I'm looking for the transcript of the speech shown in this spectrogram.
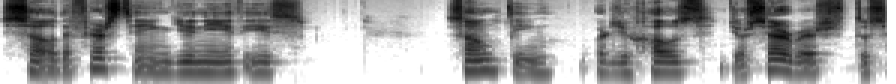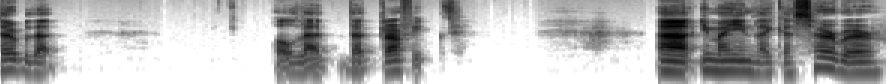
So the first thing you need is something where you host your servers to serve that all that, that traffic. Uh, imagine like a server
